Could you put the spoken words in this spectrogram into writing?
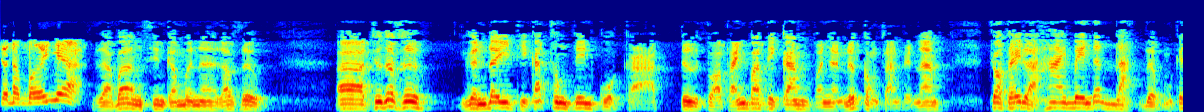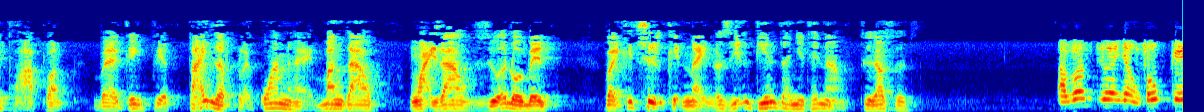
cho năm mới nha. Dạ vâng, xin cảm ơn uh, giáo sư. À, thưa giáo sư, gần đây thì các thông tin của cả từ Tòa Thánh Vatican và Nhà nước Cộng sản Việt Nam cho thấy là hai bên đã đạt được một cái thỏa thuận về cái việc tái lập lại quan hệ băng giao, ngoại giao giữa đôi bên. Vậy cái sự kiện này nó diễn tiến ra như thế nào, thưa giáo sư? À, vâng, thưa anh Hồng Phúc, cái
